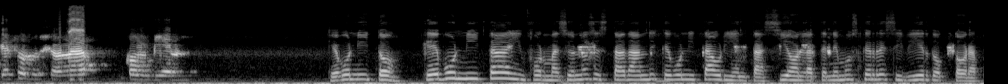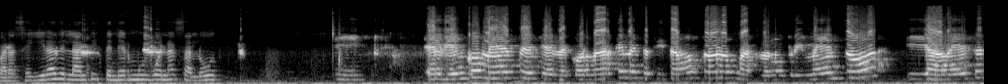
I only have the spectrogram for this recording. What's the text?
que solucionar con bien. Qué bonito, Qué bonita información nos está dando y qué bonita orientación. La tenemos que recibir, doctora, para seguir adelante y tener muy buena salud. Sí, el bien comer, que recordar que necesitamos todos los macronutrimentos y a veces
